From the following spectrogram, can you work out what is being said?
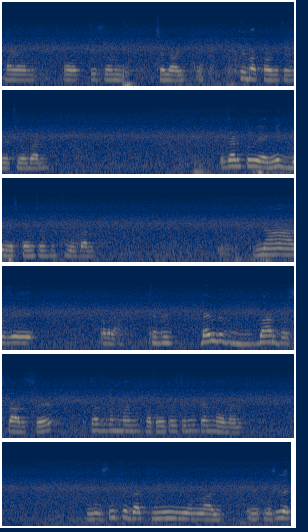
mają po tysiące lajków. Chyba kończę z YouTube'em. Żartuję, nigdy nie skończę z YouTube'em. Na z... Dobra, kiedy będę bardzo starszy, pokażę wam moją twarz, ale to jeszcze nie ten moment. Musicie dać milion lajk, musicie dać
